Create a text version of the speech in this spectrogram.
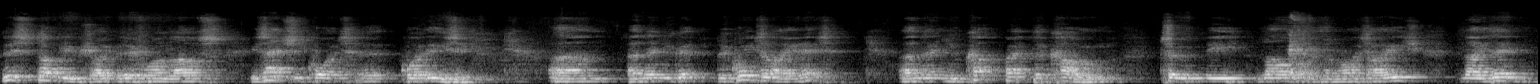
This W shape that everyone loves is actually quite, uh, quite easy. Um, and then you get the lay in it, and then you cut back the comb to the larva of the right age. They then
